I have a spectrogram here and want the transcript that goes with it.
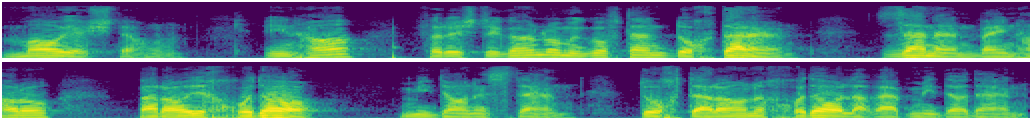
ما یشتهون اینها فرشتگان رو می‌گفتن دخترن زنن و اینها رو برای خدا می‌دانستن دختران خدا لقب می‌دادن.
